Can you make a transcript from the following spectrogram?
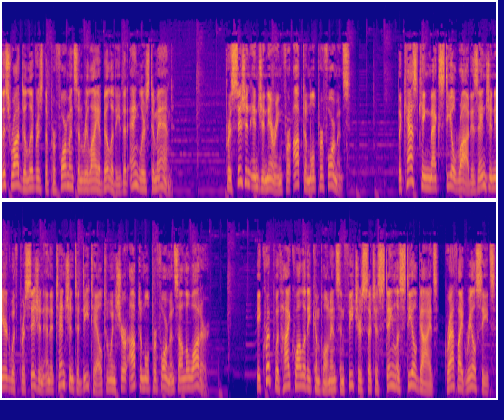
this rod delivers the performance and reliability that anglers demand. Precision engineering for optimal performance. The KastKing Max steel rod is engineered with precision and attention to detail to ensure optimal performance on the water. Equipped with high quality components and features such as stainless steel guides, graphite reel seats,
